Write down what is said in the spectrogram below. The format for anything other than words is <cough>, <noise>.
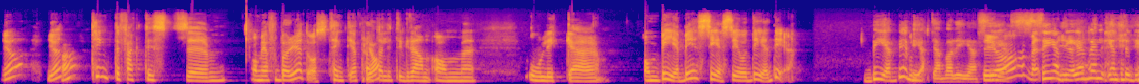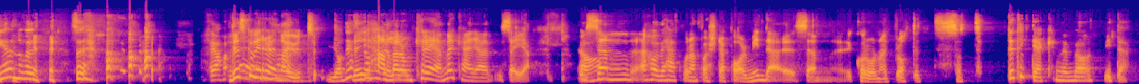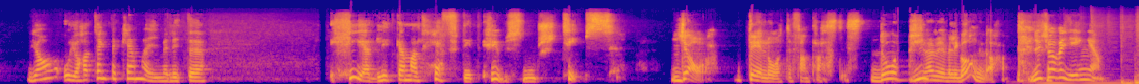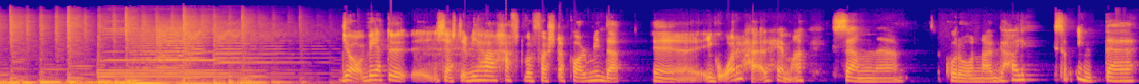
Ja, jag ja. tänkte faktiskt, eh, om jag får börja då, så tänkte jag prata ja. lite grann om eh, olika om BB, CC och DD. BB vet jag vad det är. CC ja, men, det är väl inte det något... <laughs> det ska vi röna ut. Ja, det, det handlar om krämer kan jag säga. Ja. Och sen har vi haft vår första parmiddag sen coronautbrottet. Så det tyckte jag kunde vara lite... Ja, och jag har tänkt klämma i med lite hedligt gammalt häftigt husmorstips. Ja, det låter fantastiskt. Då kör vi väl igång då. Nu kör vi gingen. Ja, vet du Kerstin, vi har haft vår första parmiddag eh, igår här hemma sen eh, corona. Vi har liksom inte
